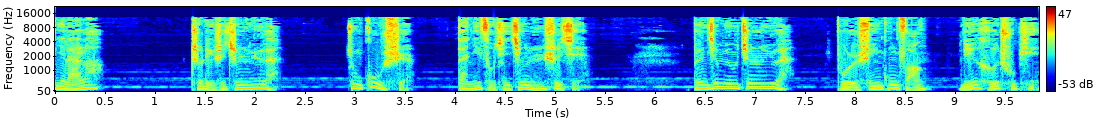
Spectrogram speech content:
你来了，这里是惊人院，用故事带你走进惊人世界。本节目由惊人院、布尔声音工坊联合出品，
